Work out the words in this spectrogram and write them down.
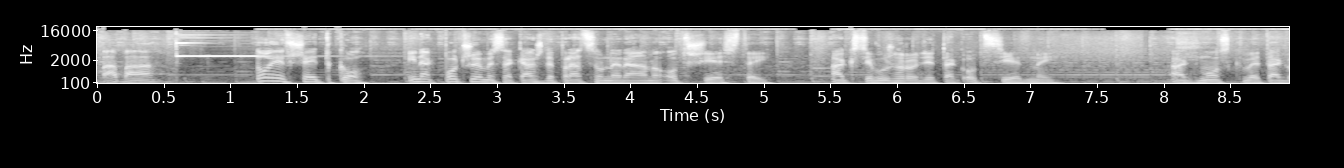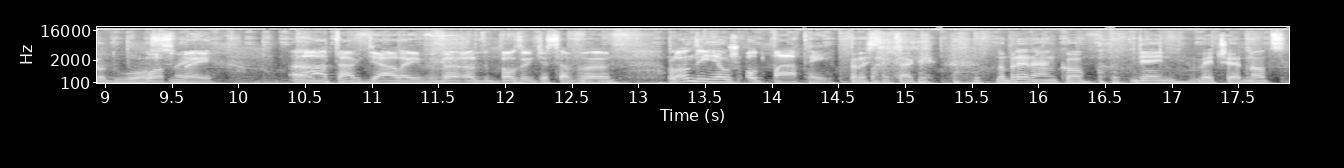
Papa. To je všetko. Inak počujeme sa každé pracovné ráno od 6. Ak ste v Užhorode, tak od 7. Ak v Moskve, tak od 8. 8. A tak ďalej. V, pozrite sa, v Londýne už od 5. Presne tak. Dobré ránko, deň, večer, noc.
